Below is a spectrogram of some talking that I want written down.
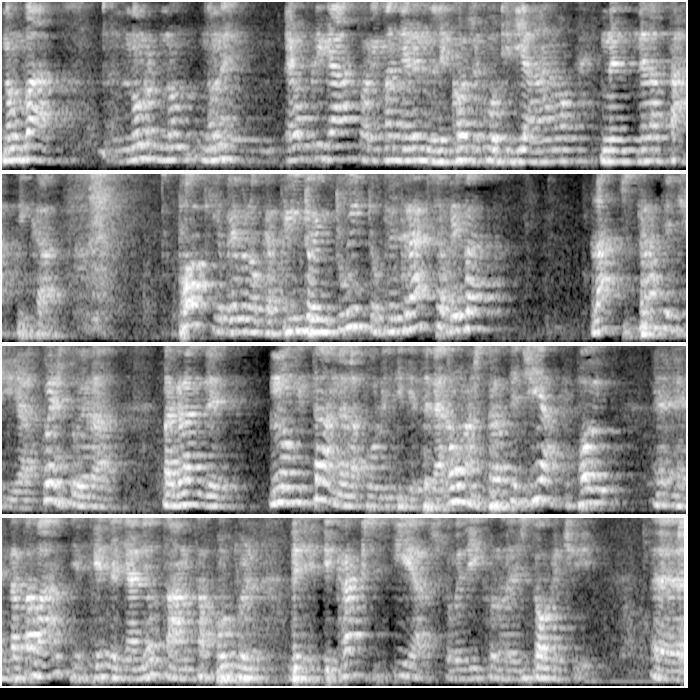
non va, non, non, non è, è obbligato a rimanere nelle cose quotidiane, nel, nella tattica. Pochi avevano capito e intuito che Grax aveva la strategia, questa era la grande novità nella politica italiana, una strategia che poi è andata avanti e che negli anni Ottanta, appunto, di Crax years, come dicono gli storici eh,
